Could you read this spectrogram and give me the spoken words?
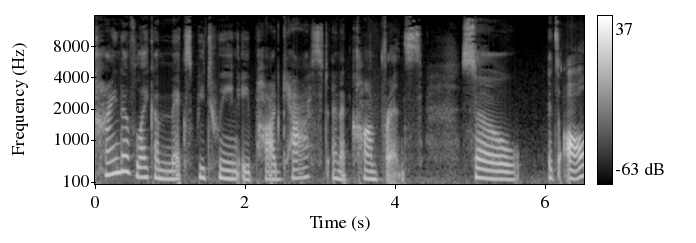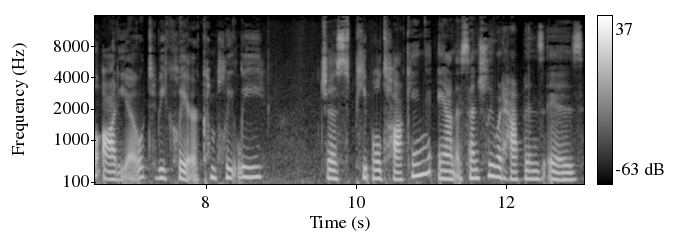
kind of like a mix between a podcast and a conference. So it's all audio, to be clear, completely just people talking. And essentially, what happens is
